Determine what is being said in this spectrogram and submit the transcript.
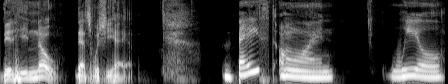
Did he know that's what she had? Based on Will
